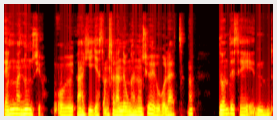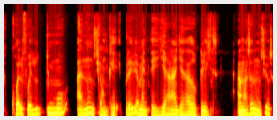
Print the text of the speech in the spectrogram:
en un anuncio. aquí ya estamos hablando de un anuncio de Google Ads, ¿no? Donde se, ¿Cuál fue el último anuncio? Aunque previamente ya haya dado clics a más anuncios,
